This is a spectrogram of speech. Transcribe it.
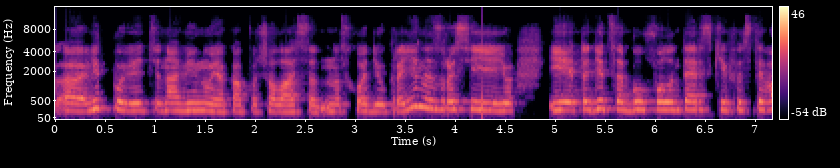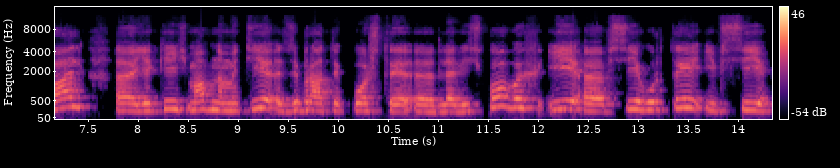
е, відповідь на війну, яка почалася на сході України з Росією. І тоді це був волонтерський фестиваль, е, який мав на меті зібрати кошти для військових, і всі гурти, і всі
